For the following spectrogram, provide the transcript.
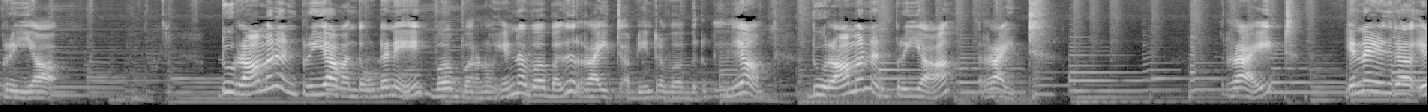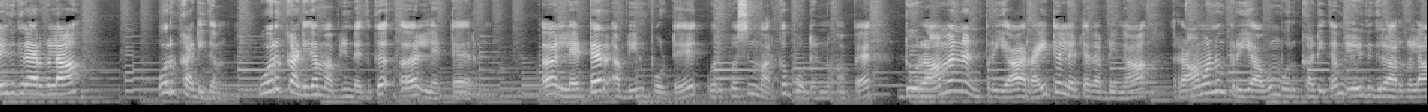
Priya. Do Raman and Priya வந்த உடனே வேர்ப் வரணும். என்ன வேர்ப் அது ரைட் அப்படின்ற வேர்ப் இருக்கு இல்லையா? Do Raman and Priya write write என்ன எழுதுகிறா எழுதுகிறார்களா? ஒரு கடிதம். ஒரு கடிதம் அப்படின்றதுக்கு அ லெட்டர் அ லெட்டர் அப்படின்னு போட்டு ஒரு கொஸ்டின் மார்க்கை போட்டுடணும். அப்போ do Raman and Priya write a letter அப்படின்னா ராமனும் பிரியாவும் ஒரு கடிதம் எழுதுகிறார்களா?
